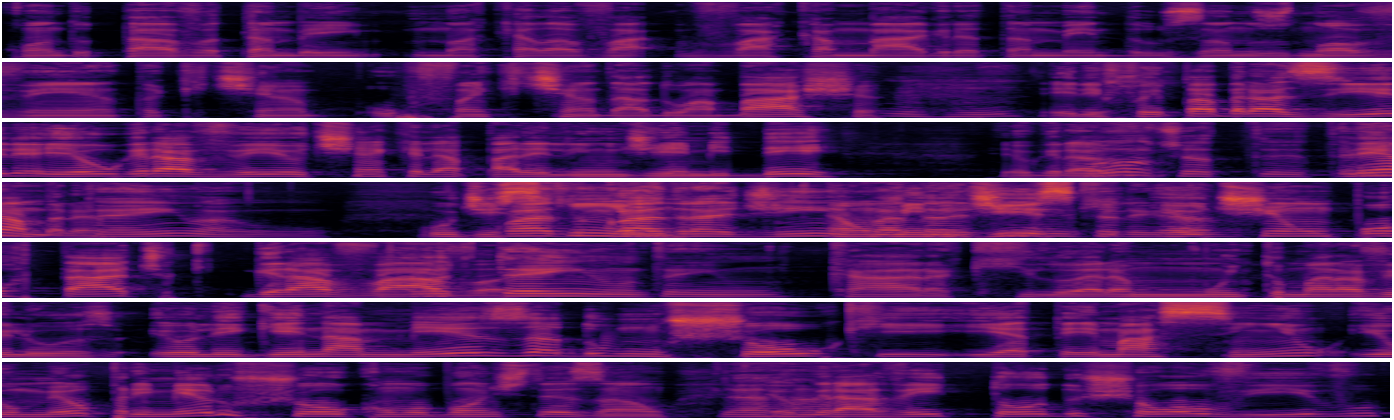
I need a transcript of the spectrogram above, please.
quando tava também naquela va- vaca magra também dos anos 90, que tinha. O funk tinha dado uma baixa. Uhum. Ele foi pra Brasília e eu gravei. Eu tinha aquele aparelhinho de MD. Eu gravei. Pô, já te- tem, Lembra? Tem, o o disquinho. quadradinho, é um mini disc. tá eu tinha um portátil que Eu gravava. tenho, tem um. Cara, aquilo era muito maravilhoso. Eu liguei na mesa de um show que ia ter massinho e o meu primeiro show como Bonde Tesão. Eu gravei todo o show ao vivo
